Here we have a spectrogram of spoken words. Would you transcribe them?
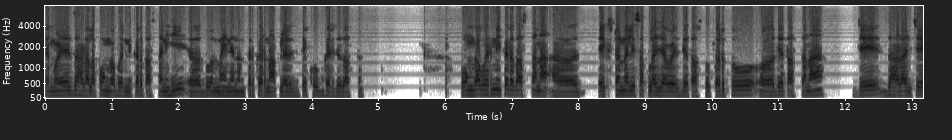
त्यामुळे झाडाला पोंगा भरणी करत असताना ही दोन महिन्यानंतर करणं आपल्याला तिथे खूप गरजेचं असतं. पोंगा भरणी करत असताना एक्सटर्नली सप्लाय ज्या वेळेस देत असतो तर तो देत असताना जे झाडांचे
